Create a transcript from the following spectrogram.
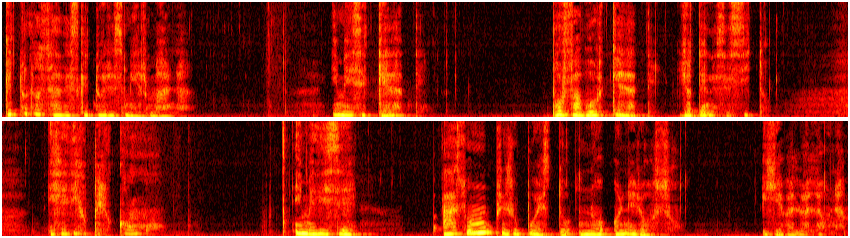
que tú no sabes que tú eres mi hermana. Y me dice, quédate. Por favor, quédate. Yo te necesito. Y le digo, ¿pero cómo? Y me dice, haz un presupuesto no oneroso y llévalo a la UNAM.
